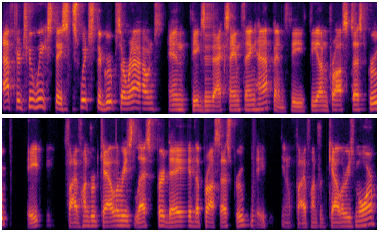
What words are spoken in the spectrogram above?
after two weeks, they switched the groups around, and the exact same thing happened. The the unprocessed group ate 500 calories less per day. The processed group ate, you know, 500 calories more.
